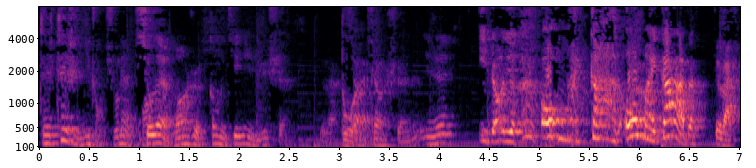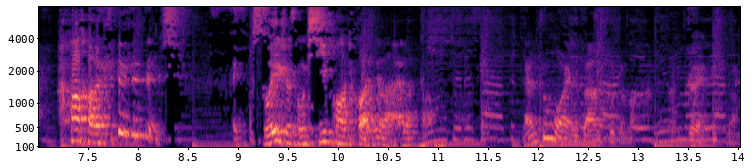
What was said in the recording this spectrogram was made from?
这这是一种修炼方式修炼方式更接近于神，对吧？对像像神，因为一着急，Oh my God，Oh my God，对吧？哈哈，对对对，哎所以是从西方传进来的，咱中国人一般不这么对，是吧？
